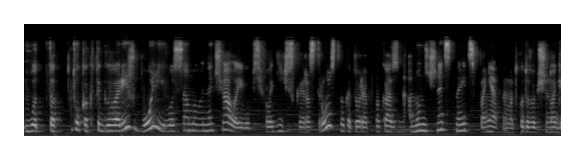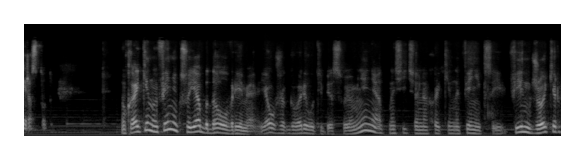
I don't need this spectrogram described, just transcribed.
вот так, то, как ты говоришь, боль его с самого начала, его психологическое расстройство, которое показано, оно начинает становиться понятным, откуда вообще ноги растут. Ну, Хакину Фениксу я бы дал время. Я уже говорил тебе свое мнение относительно Хакина Феникса. И фильм «Джокер»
